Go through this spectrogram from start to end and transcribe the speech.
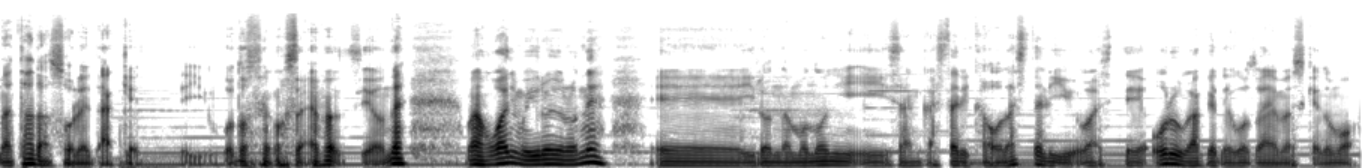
まあ、ただそれだけっていうことでございますよね。まあ、他にもいろいろね、えー、いろんなものに参加したり、顔を出したりはしておるわけでございますけども、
